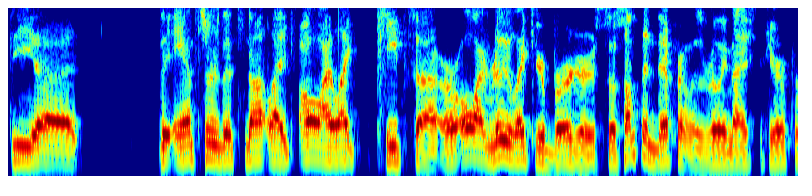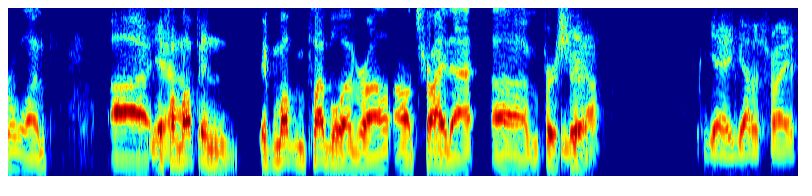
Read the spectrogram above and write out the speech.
the uh, the answer that's not like oh I like pizza or oh I really like your burgers. So something different was really nice to hear for once. Uh, If I'm up in if I'm up in Pueblo ever, I'll I'll try that um, for sure. Yeah, yeah, you gotta try it.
